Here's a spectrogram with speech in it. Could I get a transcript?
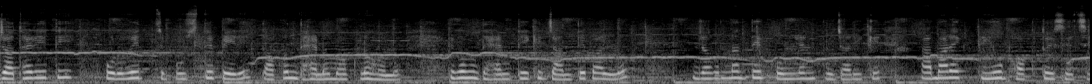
যথারীতি পুরোহিত বুঝতে পেরে তখন ধ্যানমগ্ন হলো এবং ধ্যান থেকে জানতে পারল, জগন্নাথ দেব বললেন, পূজারীকে, আমার এক প্রিয় ভক্ত এসেছে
